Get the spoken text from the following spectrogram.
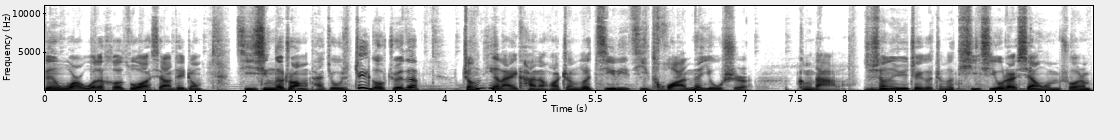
跟沃尔沃的合作，像这种吉星的状态，就是这个，我觉得整体来看的话，整个吉利集团的优势。更大了，就相当于这个整个体系有点像我们说什么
